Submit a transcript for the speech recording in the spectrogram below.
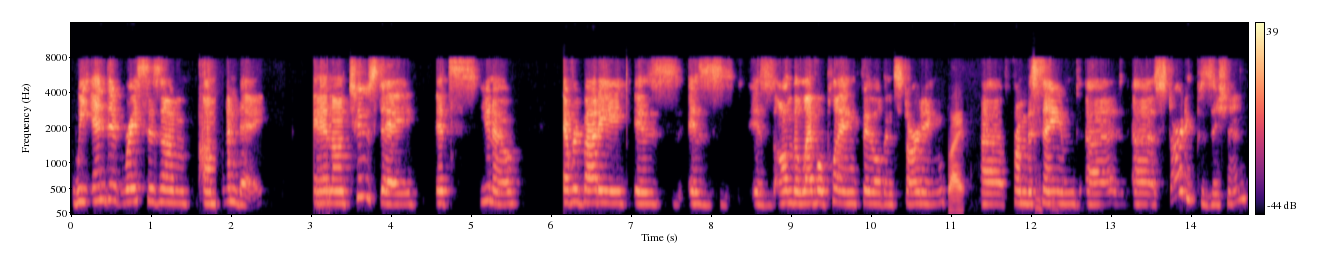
we ended racism on Monday, and on Tuesday, it's you know everybody is is is on the level playing field and starting right. uh, from the same uh, uh, starting position,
